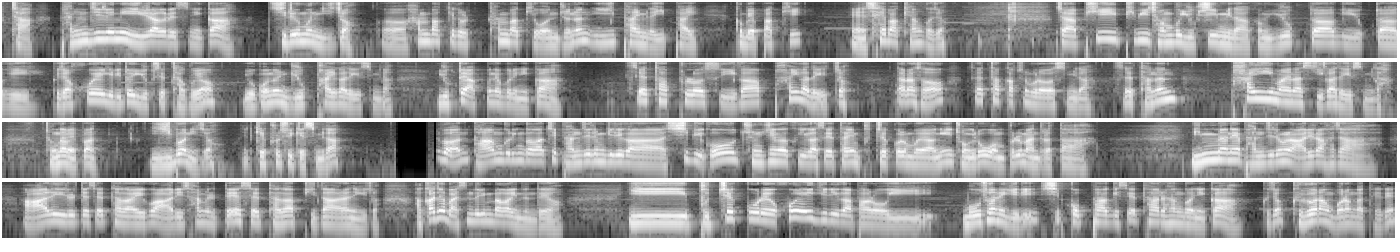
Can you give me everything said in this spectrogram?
자, 반지름이 1이라 그랬으니까 지름은 2죠. 어, 한 바퀴 돌, 한 바퀴 원주는 2파입니다. 2파이. 그 몇 바퀴? 예, 세 바퀴 한 거죠. 자, P, PB 전부 60입니다. 그럼 6 더하기 6 더하기, 그죠? 호의 길이도 6세타고요 요거는 6파이가 되겠습니다. 6대 약분해버리니까 세타 플러스 2가 파이가 되겠죠? 따라서 세타 값을 물어봤습니다. 세타는 파이 마이너스 2가 되겠습니다. 정답 몇 번? 2번이죠. 이렇게 풀 수 있겠습니다. 1번 다음 그림과 같이 반지름 길이가 10이고 중심과 크기가 세타인 부채꼴 모양이 종이로 원뿔을 만들었다. 밑면의 반지름을 R이라 하자. R이 1일 때 세타가 이고 R이 3일 때 세타가 B다라는 얘기죠. 아까 제가 말씀드린 바가 있는데요. 이 부채꼴의 호의 길이가 바로 이 모선의 길이 10 곱하기 세타를 한 거니까 그죠? 그거랑 뭐랑 같아야 돼?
